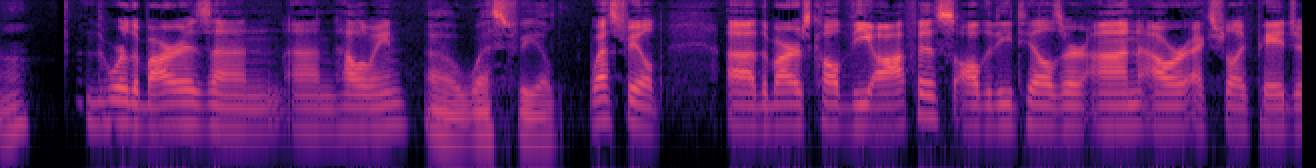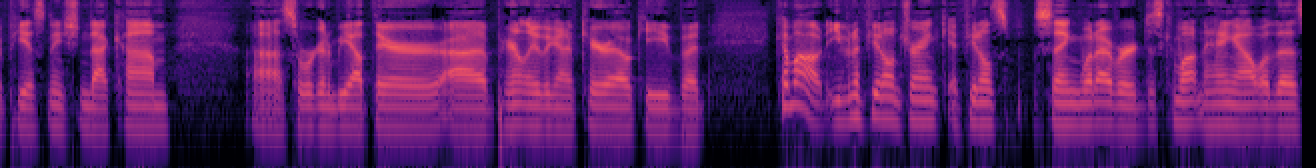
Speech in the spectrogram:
Huh? Where the bar is on on Halloween? Oh, Westfield. Westfield. Uh, the bar is called The Office. All the details are on our Extra Life page at psnation.com. Uh, so we're going to be out there. Uh, apparently, they're going to have karaoke, but come out. Even if you don't drink, if you don't sing, whatever, just come out and hang out with us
